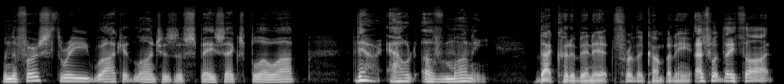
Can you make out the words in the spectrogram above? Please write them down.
When the first three rocket launches of SpaceX blow up, they're out of money. That could have been it for the company. That's what they thought.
